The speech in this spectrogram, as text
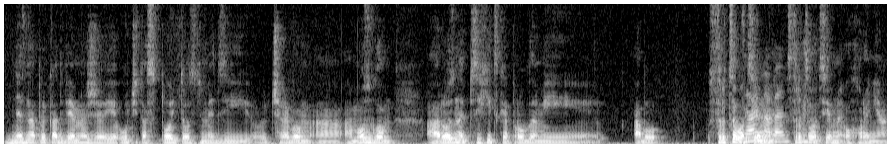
dnes napríklad vieme, že je určitá spojitosť medzi črevom a, a mozgom a rôzne psychické problémy alebo srdcovo-cievne, srdcovo-cievne ochorenia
